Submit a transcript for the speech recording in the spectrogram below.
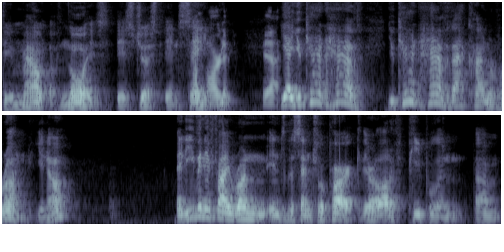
the amount of noise is just insane. You, bombarded. Yeah, yeah, you can't have you can't have that kind of run, you know? And even if I run into the Central Park, there are a lot of people, and um,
